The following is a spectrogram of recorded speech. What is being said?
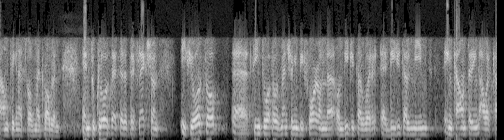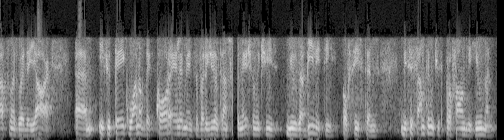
something and I solve my problem. And to close that, that reflection, if you also uh, think to what I was mentioning before on uh, on digital, where uh, digital means encountering our customers where they are. Um, if you take one of the core elements of a digital transformation, which is usability of systems, this is something which is profoundly human.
